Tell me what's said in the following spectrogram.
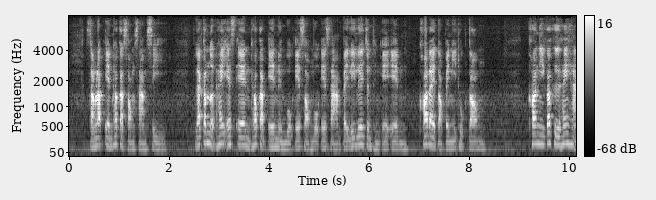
1สำหรับ n เท่ากับ 2 3 4 และกำหนดให้ sn เท่ากับ a1 บวก a2 บวก a3 ไปเรื่อยๆ จนถึง an ข้อใดต่อไปนี้ถูกต้อง ข้อนี้ก็คือให้หา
